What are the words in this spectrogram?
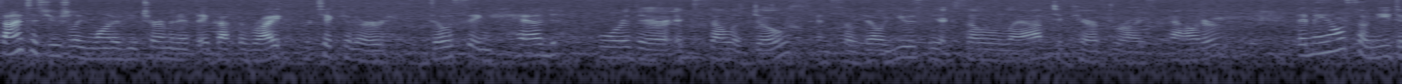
scientists usually want to determine if they got the right particular dosing head for their Xcelodose, and so they'll use the Xcelolab to characterize powder. They may also need to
